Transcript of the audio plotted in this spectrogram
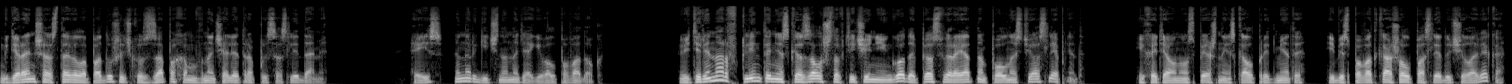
где раньше оставила подушечку с запахом в начале тропы со следами. Эйс энергично натягивал поводок. Ветеринар в Клинтоне сказал, что в течение года пес, вероятно, полностью ослепнет. И хотя он успешно искал предметы и без поводка шел по следу человека,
